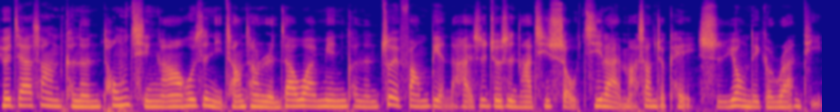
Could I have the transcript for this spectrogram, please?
又加上可能通勤啊，或是你常常人在外面，可能最方便的还是就是拿起手机来，马上就可以使用的一个软体。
